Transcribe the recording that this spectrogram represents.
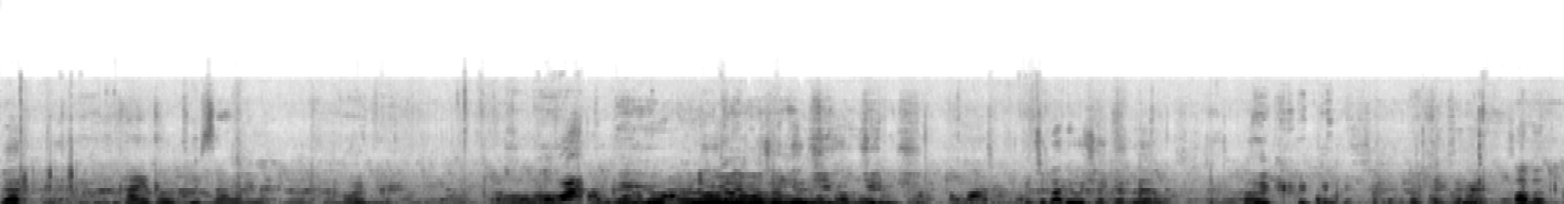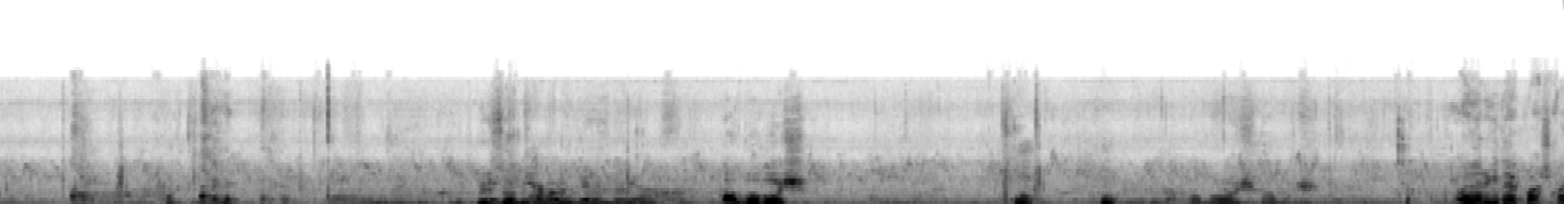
Gel. Kayboldum sana. Ne yiyor? Elimi yalamaz. Cir, cirmiş. Gıcık hadi o şekerde. Bak. Bak çeksene. Alın. Bak dinle. Beş saat. Al baboş. Baboş baboş. Öyle gidelim başka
